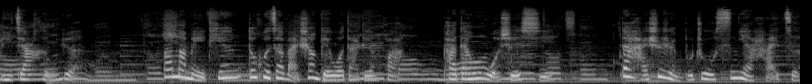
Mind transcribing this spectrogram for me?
离家很远。妈妈每天都会在晚上给我打电话，怕耽误我学习，但还是忍不住思念孩子。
